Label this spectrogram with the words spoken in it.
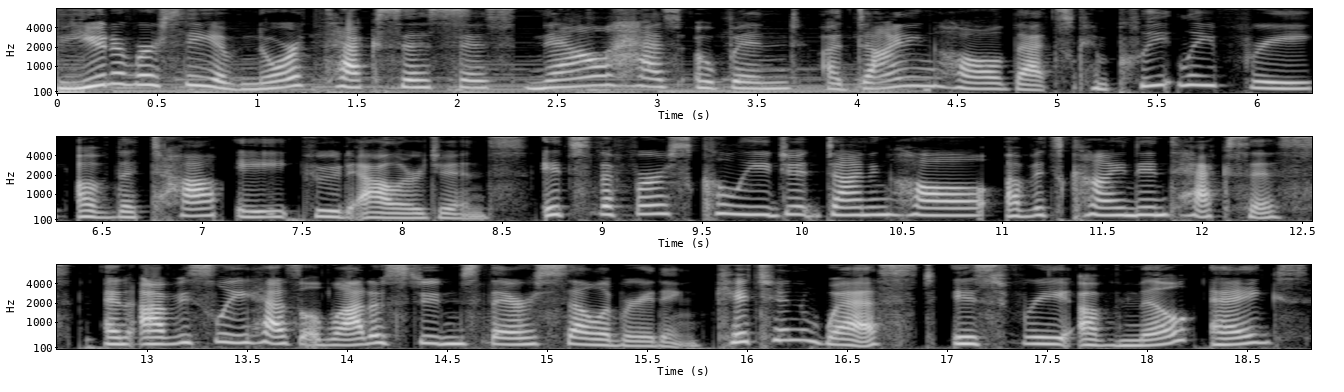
The University of North Texas now has opened a dining hall that's completely free of the top eight food allergens. It's the first collegiate dining hall of its kind in Texas and obviously has a lot of students there celebrating. Kitchen West is free of milk, eggs,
